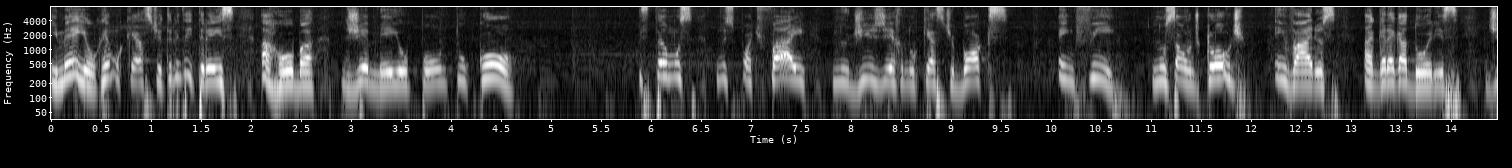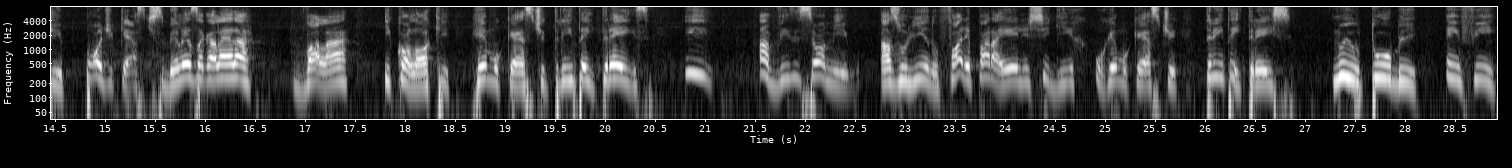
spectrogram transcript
E-mail remocast33 arroba gmail.com Estamos no Spotify, no Deezer, no Castbox, enfim, no SoundCloud, em vários agregadores de podcasts. Beleza, galera? Vá lá e coloque RemoCast 33 e avise seu amigo. Azulino, fale para ele seguir o RemoCast 33 no YouTube, enfim,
